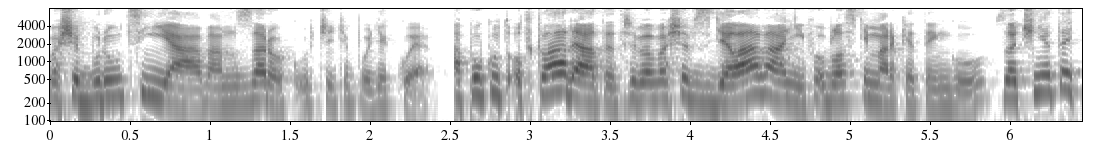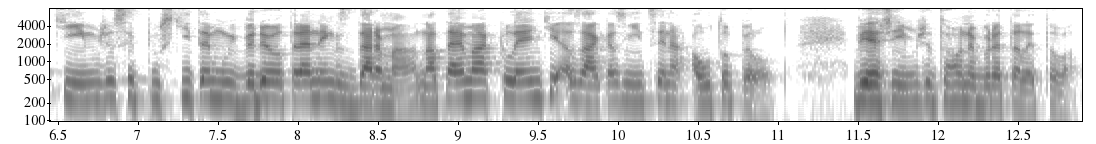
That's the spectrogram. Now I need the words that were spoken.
Vaše budoucí já vám za rok určitě poděkuje. A pokud odkládáte třeba vaše vzdělávání v oblasti marketingu, začněte tím, že si pustíte můj videotrénink zdarma na téma klienti a zákazníci na autopilot. Věřím, že toho nebudete litovat.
